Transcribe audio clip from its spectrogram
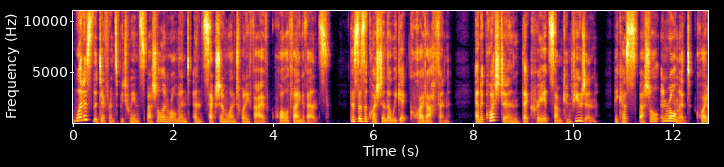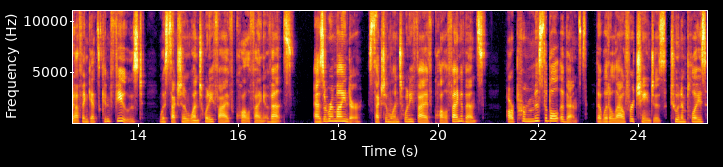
what is the difference between special enrollment and Section 125 qualifying events? This is a question that we get quite often, and a question that creates some confusion because special enrollment quite often gets confused with Section 125 qualifying events. As a reminder, Section 125 qualifying events are permissible events that would allow for changes to an employee's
